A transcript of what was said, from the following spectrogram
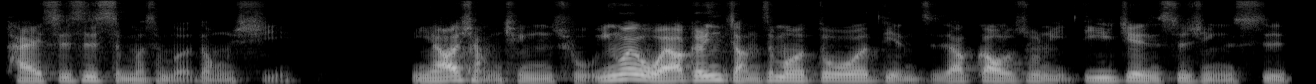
还是是什么什么东西？你要想清楚。因为我要跟你讲这么多点，只要告诉你第一件事情是。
